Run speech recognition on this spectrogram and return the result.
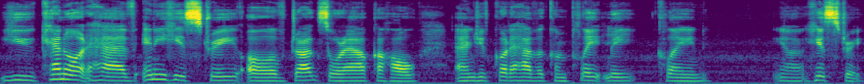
you cannot have any history of drugs or alcohol, and you've got to have a completely clean, you know, history.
